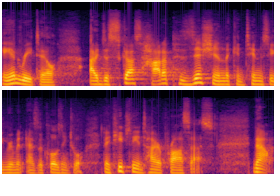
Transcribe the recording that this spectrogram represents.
and retail, I discuss how to position the contingency agreement as the closing tool. And I teach the entire process. Now,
